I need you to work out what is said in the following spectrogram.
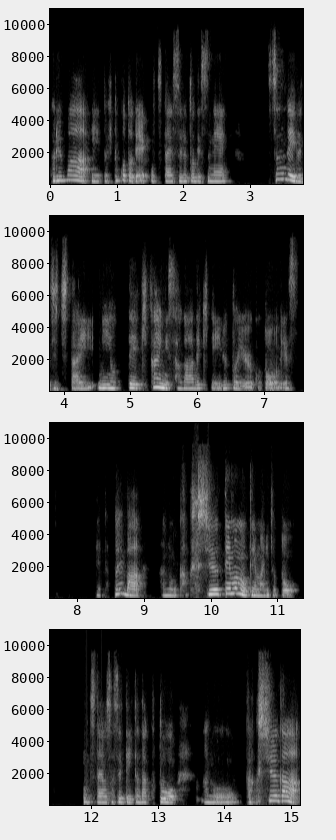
これは、えーと、一言でお伝えするとですね、住んでいる自治体によって機会に差ができているということです。例えば、あの学習っていうものをテーマにちょっとお伝えをさせていただくと、あの学習が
